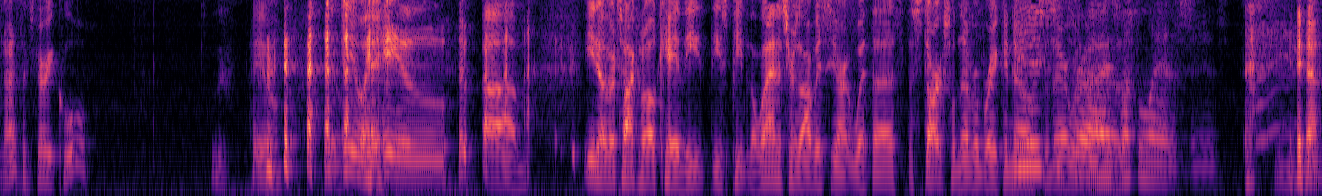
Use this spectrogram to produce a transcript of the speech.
Not if it's very cool. Hey, anyway, Ew. um, you know they're talking about okay, these these people, the Lannisters obviously aren't with us. The Starks will never break a nose, Big so they're with surprise us. about the Lannisters. yeah.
